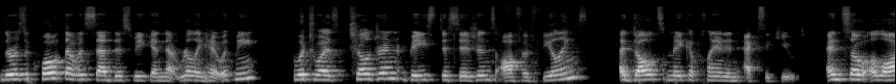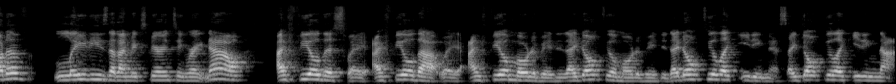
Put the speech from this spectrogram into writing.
there was a quote that was said this weekend that really hit with me, which was children base decisions off of feelings, adults make a plan and execute. And so a lot of ladies that I'm experiencing right now, I feel this way. I feel that way. I feel motivated. I don't feel motivated. I don't feel like eating this. I don't feel like eating that.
